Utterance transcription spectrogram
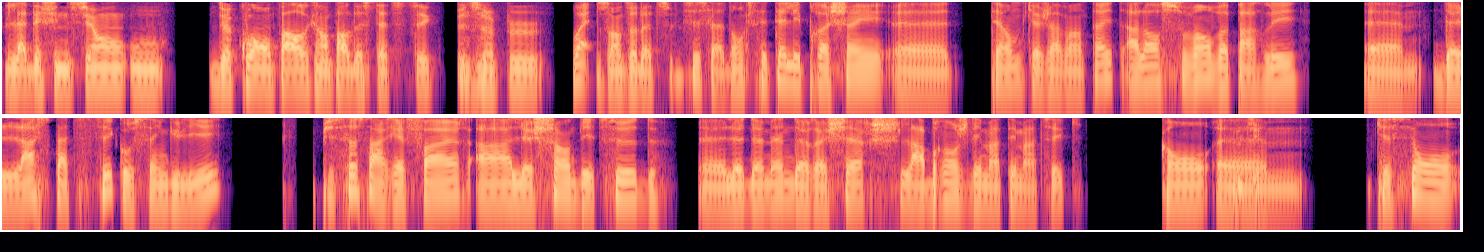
la définition ou de quoi on parle quand on parle de statistiques. Peux-tu Mhm. un peu Ouais. nous en dire là-dessus? C'est ça. Donc, c'était les prochains euh, termes que j'avais en tête. Alors, souvent, on va parler euh, de la statistique au singulier. Puis ça, ça réfère à le champ d'étude, euh, le domaine de recherche, la branche des mathématiques. Qu'on, euh, Que si on,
